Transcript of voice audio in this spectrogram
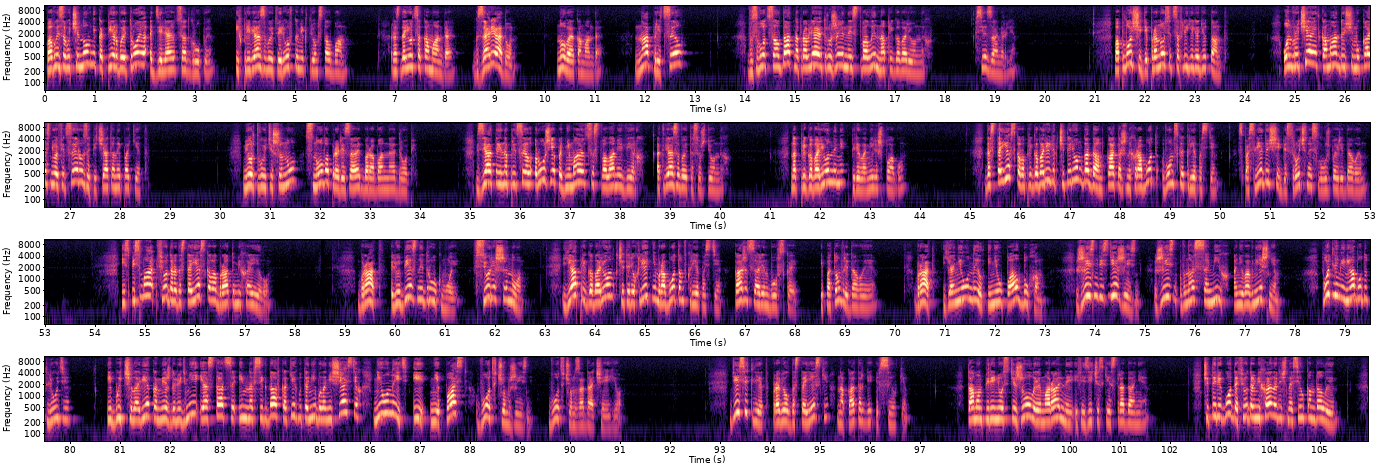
По вызову чиновника первые трое отделяются от группы. Их привязывают веревками к трем столбам. Раздается команда «К заряду!» Новая команда «На прицел!» Взвод солдат направляет ружейные стволы на приговоренных. Все замерли. По площади проносится флигель-адъютант. Он вручает командующему казнью офицеру запечатанный пакет. Мертвую тишину снова прорезает барабанная дробь. Взятые на прицел ружья поднимаются стволами вверх, отвязывают осужденных. Над приговоренными переломили шпагу. Достоевского приговорили к четырем годам каторжных работ в Омской крепости с последующей бессрочной службой рядовым. Из письма Федора Достоевского брату Михаилу. «Брат, любезный друг мой, все решено. Я приговорен к четырехлетним работам в крепости, кажется, Оренбургской, и потом в рядовые. Брат, я не уныл и не упал духом. Жизнь везде жизнь, жизнь в нас самих, а не во внешнем. Подле меня будут люди – и быть человеком между людьми и остаться им навсегда в каких бы то ни было несчастьях, не уныть и не пасть – вот в чем жизнь, вот в чем задача ее. Десять лет провел Достоевский на каторге и в ссылке. Там он перенес тяжелые моральные и физические страдания. Четыре года Федор Михайлович носил кандалы.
